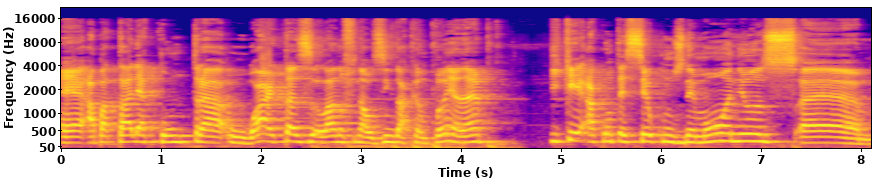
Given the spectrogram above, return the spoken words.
é, a batalha contra o Arthas lá no finalzinho da campanha, né? O que, que, aconteceu com os demônios. É,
